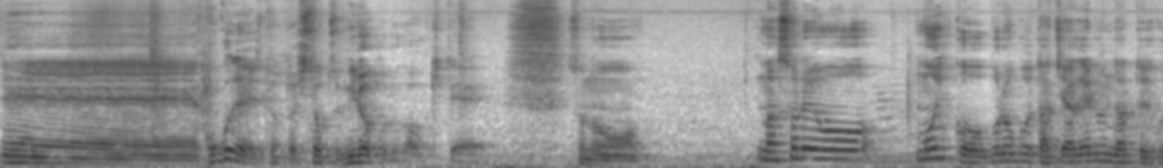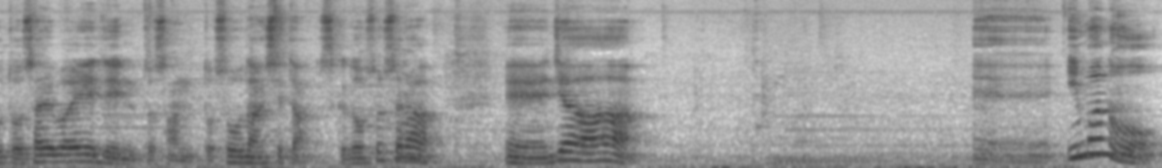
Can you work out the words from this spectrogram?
えーここでちょっと一つミラクルが起きてそのまあそれをもう一個ブログを立ち上げるんだということをサイバーエージェントさんと相談してたんですけどそしたら、えーじゃあ、えー今の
